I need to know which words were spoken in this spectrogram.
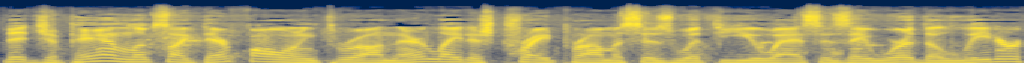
that Japan looks like they're following through on their latest trade promises with the U.S. as they were the leader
